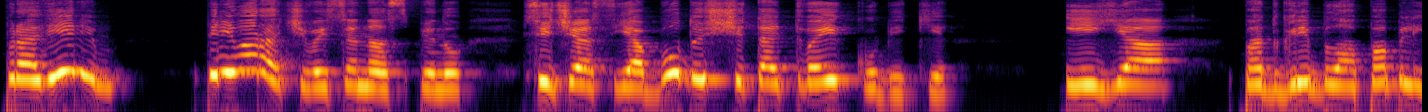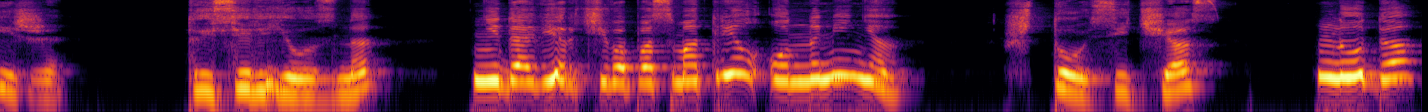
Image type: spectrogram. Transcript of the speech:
«Проверим?» Переворачивайся на спину. Сейчас я буду считать твои кубики. И я подгребла поближе. Ты серьезно? Недоверчиво посмотрел он на меня. Что сейчас? Ну да,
